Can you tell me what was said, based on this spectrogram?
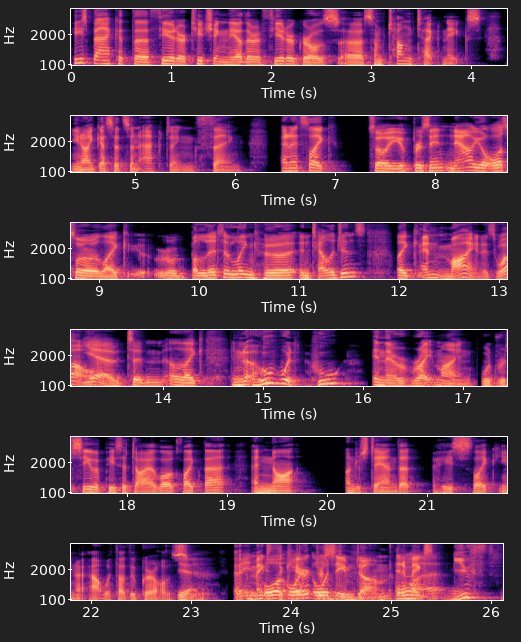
he's back at the theater teaching the other theater girls uh, some tongue techniques. You know, I guess it's an acting thing. And it's like, So you present now. You're also like belittling her intelligence. Like, and mine as well. yeah, to like No, who would who in their right mind would receive a piece of dialogue like that and not understand that he's like you know out with other girls? yeah. I it makes or- the character or- seem dumb, and it makes you th-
